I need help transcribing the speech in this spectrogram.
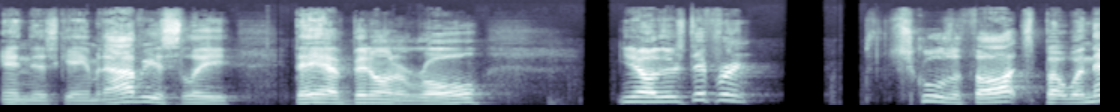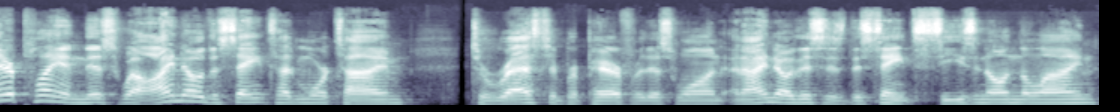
in this game. And obviously, they have been on a roll. You know, there's different schools of thoughts, but when they're playing this well, I know the Saints had more time to rest and prepare for this one, and I know this is the Saints season on the line.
